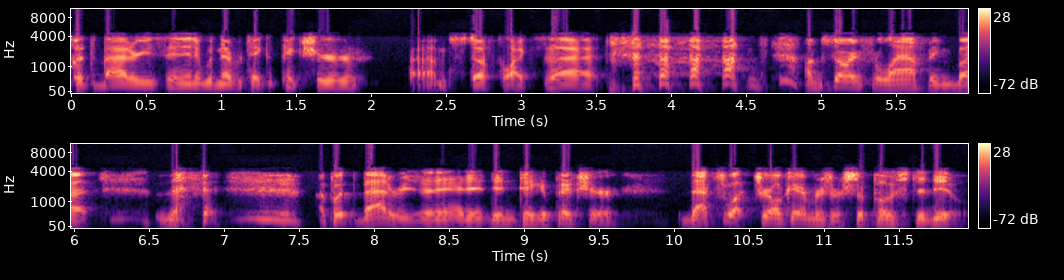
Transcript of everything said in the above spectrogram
put the batteries in, it would never take a picture. Um, stuff like that. I'm sorry for laughing, but I put the batteries in it and it didn't take a picture. That's what trail cameras are supposed to do.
